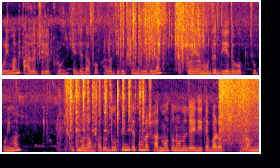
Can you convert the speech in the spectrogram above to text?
পরিমাণ কালো জিরে ফোড়ন। এই যে দেখো, কালো জিরে ফোড়ন দিয়ে দিলাম। তো এর মধ্যে দিয়ে দেবো কিছু পরিমাণ শুকনো লঙ্কা। তো দু তিনটে তোমরা স্বাদ মতন অনুযায়ী দিতে পারো। তো আমি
